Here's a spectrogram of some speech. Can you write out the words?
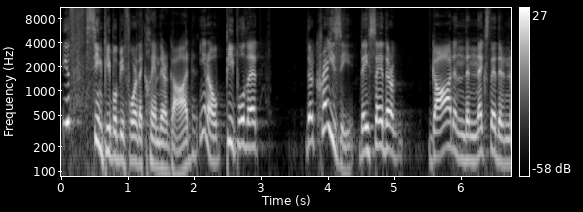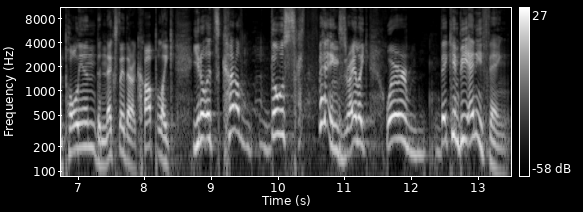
you've seen people before that claim they're God. You know, people that they're crazy. They say they're God, and the next day they're Napoleon, the next day they're a cup. Like, you know, it's kind of those things, right? Like, where they can be anything.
